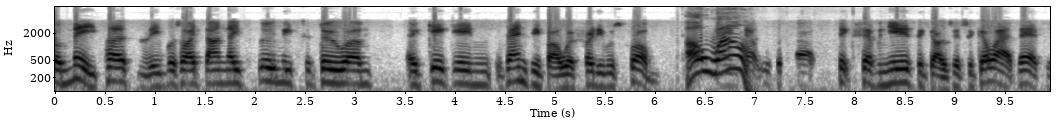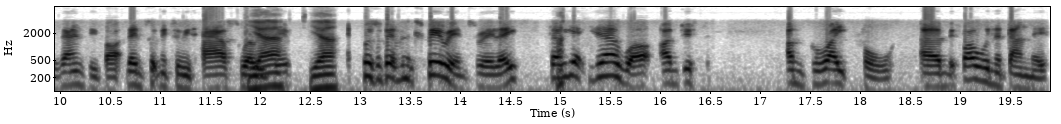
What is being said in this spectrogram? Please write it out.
for me personally was I'd done. They flew me to do um, a gig in Zanzibar where Freddie was from. Oh, wow. That was about six, seven years ago. So to go out there to Zanzibar, then took me to his house where Yeah, he lived. yeah. It was a bit of an experience, really. So yeah, you know what? I'm just, I'm grateful. Um, if I wouldn't have done this,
